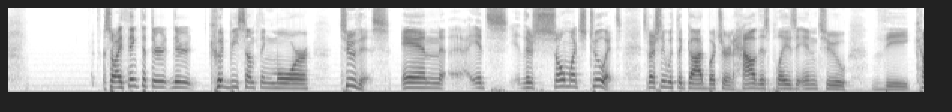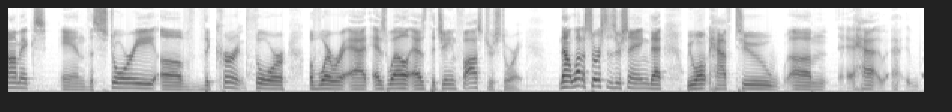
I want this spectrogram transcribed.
So I think that there there could be something more to this. And it's there's so much to it especially with the god butcher and how this plays into the comics and the story of the current thor of where we're at as well as the jane foster story. Now a lot of sources are saying that we won't have to um, ha-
